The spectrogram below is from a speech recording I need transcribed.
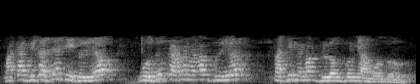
Maka bisa jadi beliau wudhu karena memang beliau tadi memang belum punya wudhu.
